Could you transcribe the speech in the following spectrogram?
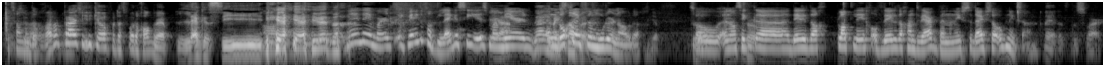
Wat zou mijn dochter? Waarom praat je iedere keer over dat vorige onderwerp? Legacy. Oh. ja, je weet wel. Nee, nee, maar het- ik weet niet of het legacy is, maar Ja. meer Nee, nee, maar een dochter heeft het. een moeder nodig. Yep. Zo, en als ik eh, de hele dag plat lig of de hele dag aan het werk ben, dan heeft ze daar ze ook niks aan. Nee, dat, dat is waar.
